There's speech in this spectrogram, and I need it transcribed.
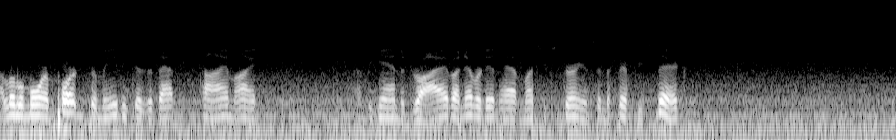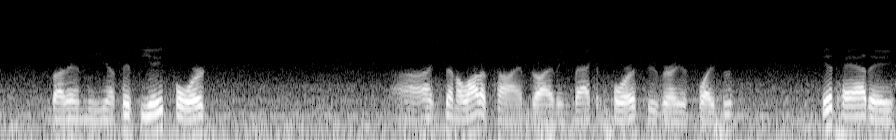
a little more important to me because at that time I, I began to drive. I never did have much experience in the 56. But in the uh, 58 Ford, I spent a lot of time driving back and forth to various places. It had a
